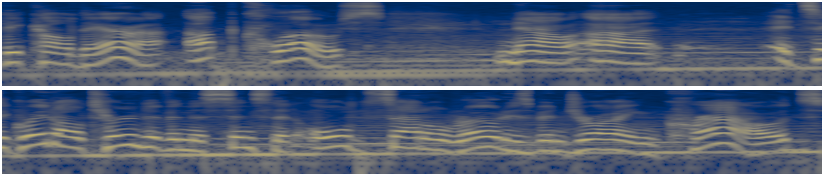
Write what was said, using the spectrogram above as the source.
the caldera up close. Now, uh, it's a great alternative in the sense that Old Saddle Road has been drawing crowds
